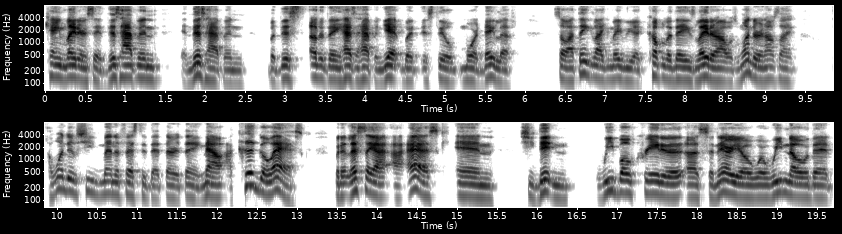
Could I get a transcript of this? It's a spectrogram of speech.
came later and said this happened and this happened, but this other thing hasn't happened yet, but it's still more day left. So I think like maybe a couple of days later, I was wondering, I was like, I wonder if she manifested that third thing. Now I could go ask, but let's say I, I ask and she didn't. we both created a, a, scenario where we know that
